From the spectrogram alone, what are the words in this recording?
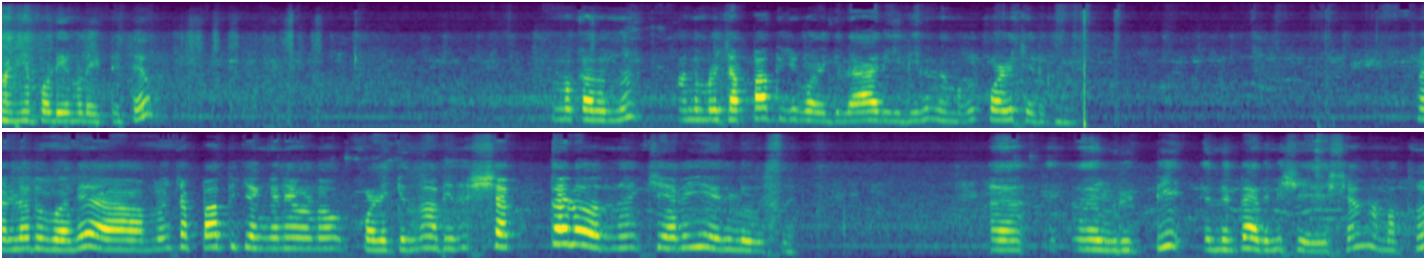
മഞ്ഞപ്പൊടിയും കൂടെ ഇട്ടിട്ട് നമുക്കതൊന്ന് നമ്മൾ ചപ്പാത്തിക്ക് കുഴക്കില്ല ആ രീതിയിൽ നമുക്ക് കുഴച്ചെടുക്കണം. നല്ലതുപോലെ നമ്മൾ ചപ്പാത്തിക്ക് എങ്ങനെയാണോ കുഴക്കുന്നത് അതിന് ശക്കല ഒന്ന് ചെറിയൊരു ലൂസ് ഉരുട്ടി എന്നിട്ട് അതിന് ശേഷം നമുക്ക്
